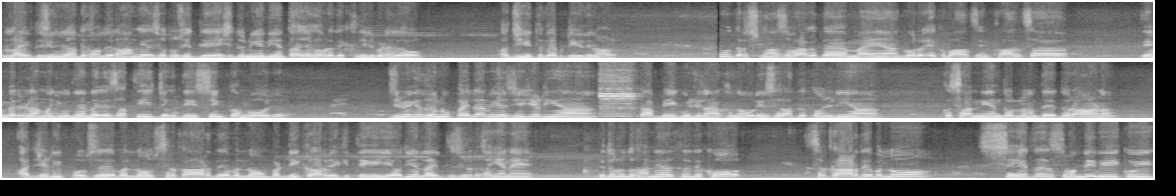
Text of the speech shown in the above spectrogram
ਲਾਈਵ ਤਸਵੀਰਾਂ ਦਿਖਾਉਂਦੇ ਰਹਾਂਗੇ, ਸੋ ਤੁਸੀਂ ਦੇਸ਼ ਦੁਨੀਆ ਦੀਆਂ ਤਾਜ਼ਾ ਖਬਰਾਂ ਦੇਖਣ ਲਈ ਬਣੇ ਰਹੋ ਅਜੀਤ ਵੈਬ ਟੀਵੀ ਦੇ ਨਾਲ। ਦਰਸ਼ਕਾਂ ਦਾ ਸਵਾਗਤ ਹੈ। ਮੈਂ ਹਾਂ ਗੁਰ, ਇਕਬਾਲ ਸਿੰਘ ਖਾਲਸਾ। ਤੇ ਮੇਰੇ ਨਾਲ ਮੌਜੂਦ ਨੇ ਮੇਰੇ ਸਾਥੀ ਜਗਦੀਸ਼ ਸਿੰਘ ਕੰਬੋਜ। ਜਿਵੇਂ ਕਿ ਤੁਹਾਨੂੰ ਪਹਿਲਾਂ ਵੀ ਅਸੀਂ ਜਿਹੜੀਆਂ ਢਾਬੀ ਗੁਜਰਾਂ ਖਨੌਰੀ ਸਰਹੱਦ ਤੋਂ ਜਿਹੜੀਆਂ ਕਿਸਾਨੀ ਅੰਦੋਲਨ ਦੇ ਦੌਰਾਨ ਅੱਜ ਜਿਹੜੀ ਪੁਲਿਸ ਦੇ ਵੱਲੋਂ, ਸਰਕਾਰ ਦੇ ਵੱਲੋਂ ਵੱਡੀ ਕਾਰਵਾਈ ਕੀਤੀ ਗਈ ਹੈ, ਉਹਦੀਆਂ ਲਾਈਵ ਤਸਵੀਰਾਂ ਦਿਖਾਈਆਂ ਨੇ। ਤੇ ਤੁਹਾਨੂੰ ਦਿਖਾਉਂਦੇ ਹਾਂ ਇੱਥੇ ਦੇਖੋ, ਸਰਕਾਰ ਦੇ ਵੱਲੋਂ ਸਿਹਤ ਸੰਬੰਧੀ ਵੀ ਕੋਈ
